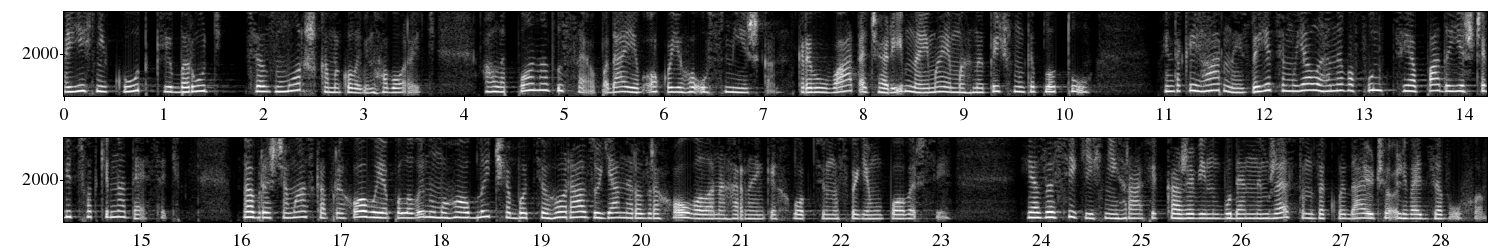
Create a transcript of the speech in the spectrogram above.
а їхні кутки беруться зморшками, коли він говорить. Але понад усе опадає в око його усмішка, кривувата, чарівна і має магнетичну теплоту. Він такий гарний, здається, моя легенева функція падає ще відсотків на десять. Добре, що маска приховує половину мого обличчя, бо цього разу я не розраховувала на гарненьких хлопців на своєму поверсі. Я засік їхній графік, каже він буденним жестом, закладаючи олівець за вухо.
